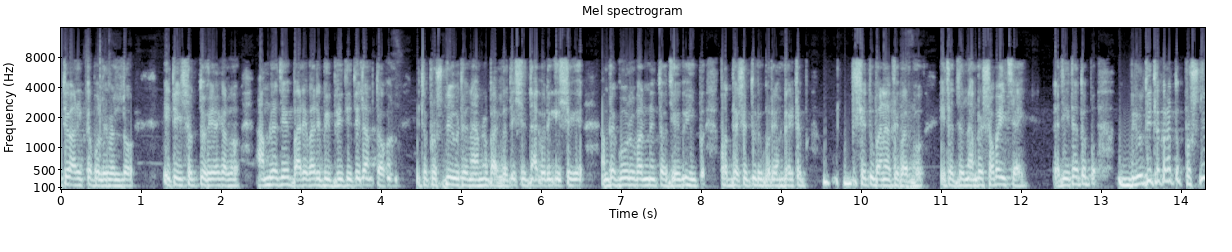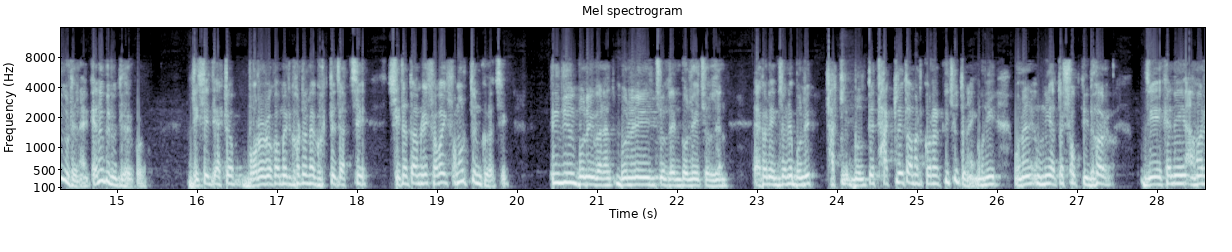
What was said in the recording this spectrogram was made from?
এটা আরেকটা বলে ফেলল, এটাই সত্য হয়ে গেল। আমরা যে বারে বারে বিবৃতি দিলাম তখন এটা প্রশ্নই ওঠে না, আমরা বাংলাদেশের নাগরিক হিসেবে আমরা গৌরবান্বিত যে এই পদ্মা সেতুর উপরে আমরা একটা সেতু বানাতে পারব, এটার জন্য আমরা সবাই চাই। কাজে এটা তো বিরোধিতা করার তো প্রশ্নই ওঠে না, কেন বিরোধিতা করব? দেশে যে একটা বড় রকমের ঘটনা ঘটতে যাচ্ছে, সেটা তো আমরা সবাই সমর্থন করেছি। তিনি বলেই বেড়া, বলেই চললেন বলেই চললেন, এখন একজনে বলে থাকলে, বলতে থাকলে তো আমার করার কিছু তো নাই। উনি উনি এত শক্তিধর যে এখানে আমার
